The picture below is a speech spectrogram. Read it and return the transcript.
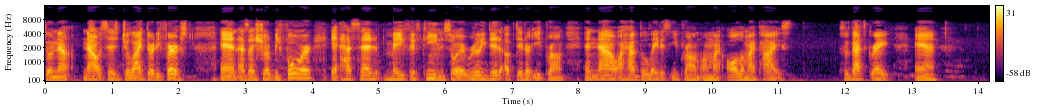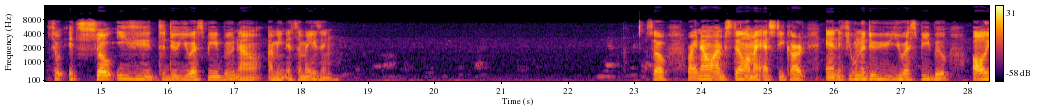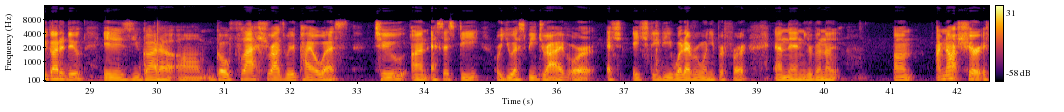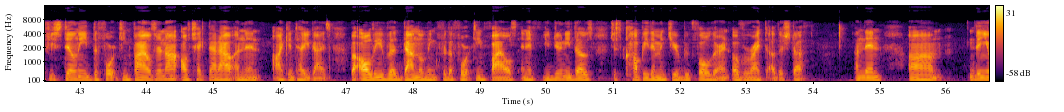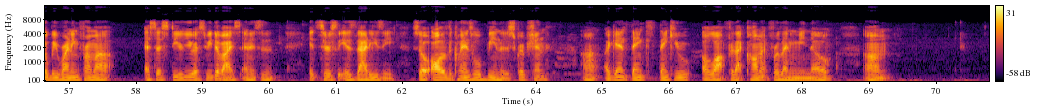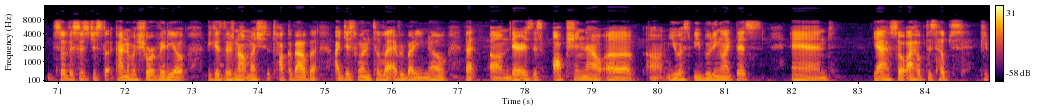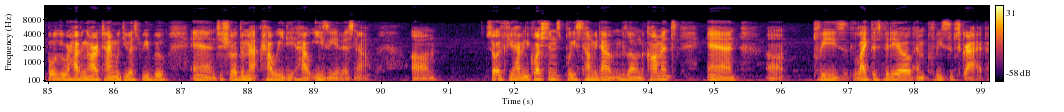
So now, now it says July 31st. And as I showed before, it has said May 15. So it really did update our EEPROM. And now I have the latest EEPROM on my all of my Pis. So that's great. And so it's so easy to do USB boot now. I mean, it's amazing. So right now I'm still on my SD card and if you want to do USB boot all you gotta do is you gotta um, go flash Raspberry Pi OS to an SSD or USB drive or HDD, whatever one you prefer, and then you're gonna. Um, I'm not sure if you still need the 14 files or not. I'll check that out and then I can tell you guys. But I'll leave a download link for the 14 files, and if you do need those, just copy them into your boot folder and overwrite the other stuff. And then, um, then you'll be running from a SSD or USB device, and it's it seriously is that easy. So all of the commands will be in the description. Uh, again, thank thank you a lot for that comment for letting me know. Um, so this is just a, kind of a short video because there's not much to talk about, but I just wanted to let everybody know that um, there is this option now of um, USB booting like this, and yeah, so I hope this helps people who are having a hard time with USB boot and to show them how easy how easy it is now. Um, so if you have any questions, please tell me down below in the comments and uh, please like this video and please subscribe.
